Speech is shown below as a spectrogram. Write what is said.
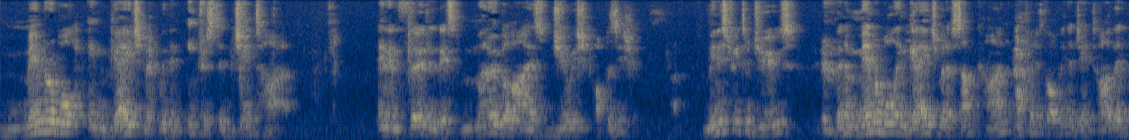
memorable engagement with an interested Gentile. And then thirdly, there's mobilized Jewish opposition. Ministry to Jews, then a memorable engagement of some kind, often involving a Gentile, then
